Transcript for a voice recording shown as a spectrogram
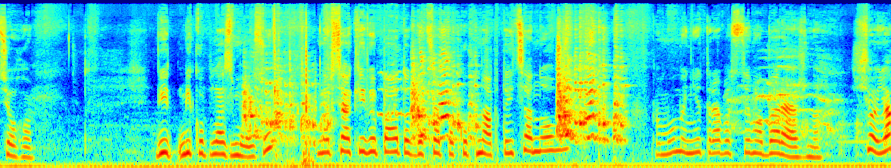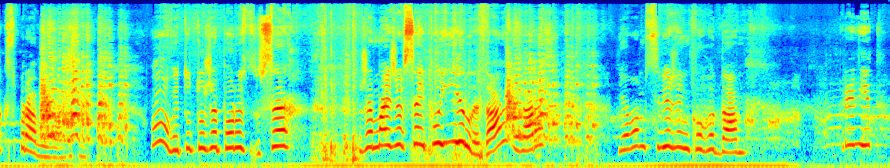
цього від мікоплазмозу на всякий випадок, бо це покупна птиця нова. Тому мені треба з цим обережно. Що, як справи ваші? О, ви тут уже пороз... все, вже майже все й поїли, так? Зараз я вам свіженького дам. Привіт!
